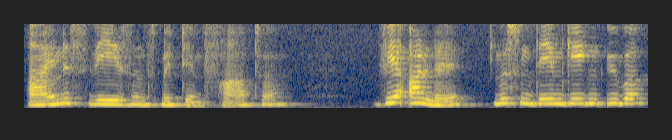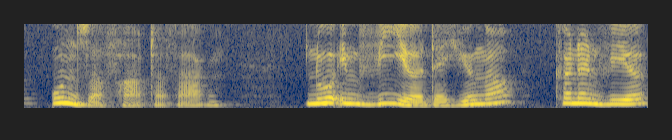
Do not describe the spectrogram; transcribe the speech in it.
eines Wesens mit dem Vater, wir alle müssen demgegenüber unser Vater sagen. Nur im Wir der Jünger können wir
